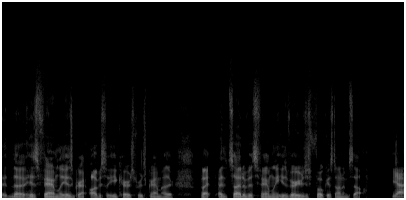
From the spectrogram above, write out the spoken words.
his the his family, his grand obviously he cares for his grandmother, but outside of his family, he's very just focused on himself. Yeah,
